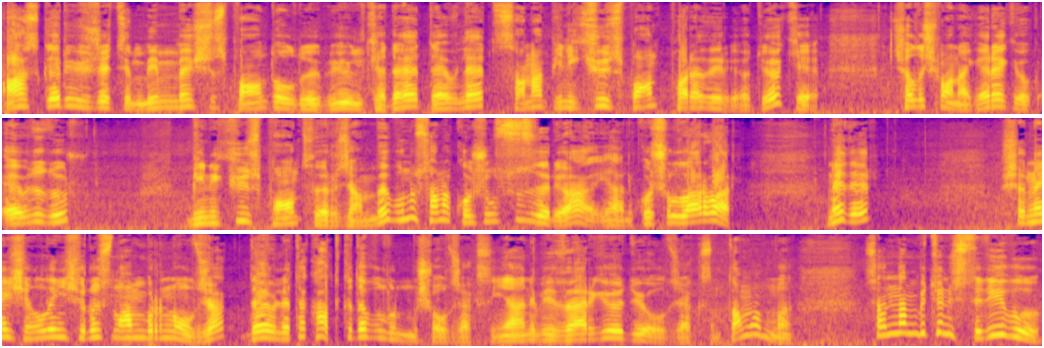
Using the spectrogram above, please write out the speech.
asgari ücretin 1500 pound olduğu bir ülkede devlet sana 1200 pound para veriyor. Diyor ki çalışmana gerek yok evde dur 1200 pound vereceğim ve bunu sana koşulsuz veriyor. Ha? Yani koşullar var. Nedir? İşte National Insurance Number'ın olacak. Devlete katkıda bulunmuş olacaksın. Yani bir vergi ödüyor olacaksın. Tamam mı? Senden bütün istediği bu.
